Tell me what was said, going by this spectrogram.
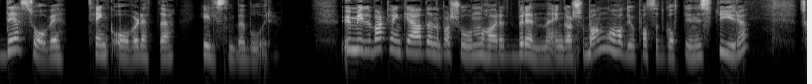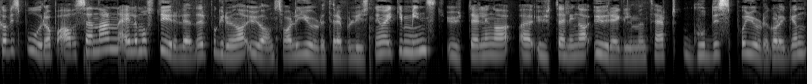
Det så vi. Tenk over dette. Hilsen beboer. Umiddelbart tenker jeg at denne personen har et brennende engasjement og hadde jo passet godt inn i styret. Skal vi spore opp avsenderen, eller må styreleder pga. uansvarlig juletrebelysning og ikke minst utdeling av, uh, utdeling av ureglementert godis på julegløggen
